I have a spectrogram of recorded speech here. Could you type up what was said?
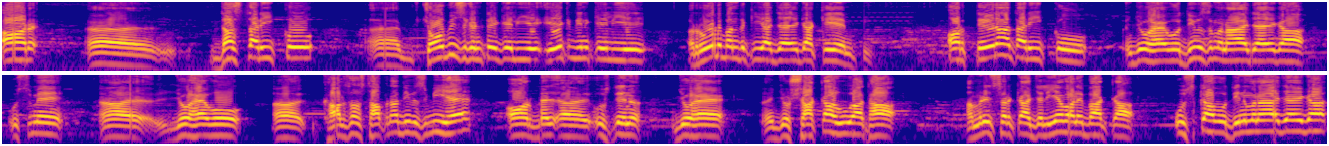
और दस तारीख को चौबीस घंटे के लिए, एक दिन के लिए रोड बंद किया जाएगा केएमपी और तेरह तारीख को जो है वो दिवस मनाया जाएगा, उसमें जो है वो खालसा स्थापना दिवस भी है और उस दिन जो है जो शाका हुआ था अमृतसर का जलिया वाले बाग का उसका वो दिन मनाया जाएगा।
